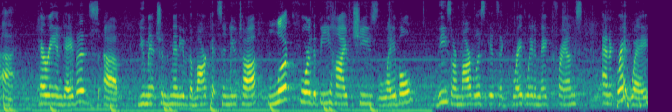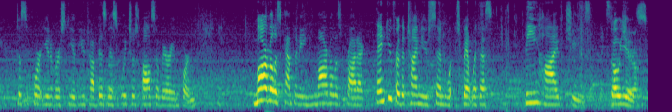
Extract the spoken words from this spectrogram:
uh, Harry and David's, uh, You mentioned many of the markets in Utah. Look for the Beehive Cheese label. These are marvelous. It's a great way to make friends and a great way to support University of Utah business, which is also very important. Marvelous company, marvelous product. Thank you for the time you send, spent with us. Beehive Cheese. Thanks so Go much, Cheryl. use.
